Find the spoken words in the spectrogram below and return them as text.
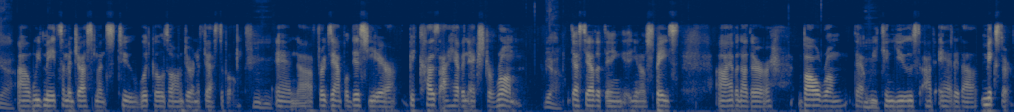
Yeah. uh, we've made some adjustments to what goes on during the festival. Mm-hmm. And uh, for example, this year, because I have an extra room, Yeah. that's the other thing, you know, space. I have another ballroom that we can use. I've added a mixer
